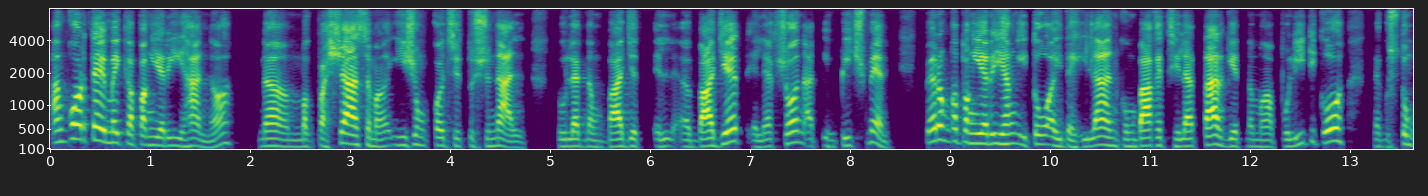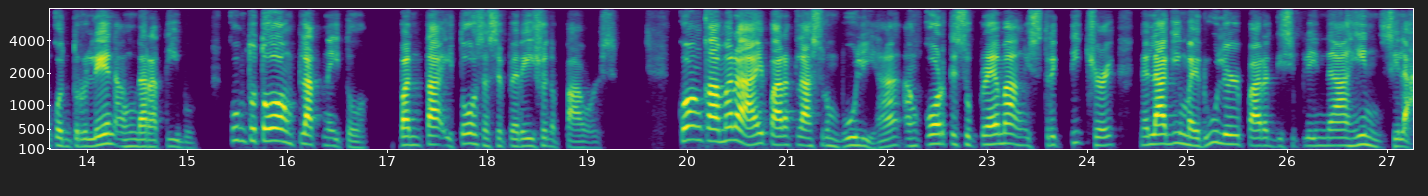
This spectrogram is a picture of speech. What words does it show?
Ang korte ay may kapangyarihan no, na magpasya sa mga isyong konstitusyonal tulad ng budget, el- uh, budget, election at impeachment. Pero ang kapangyarihang ito ay dahilan kung bakit sila target ng mga politiko na gustong kontrolin ang naratibo. Kung totoo ang plot na ito, banta ito sa separation of powers. Kung ang Kamara ay parang classroom bully, ha? ang Korte Suprema ang strict teacher na laging may ruler para disiplinahin sila.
